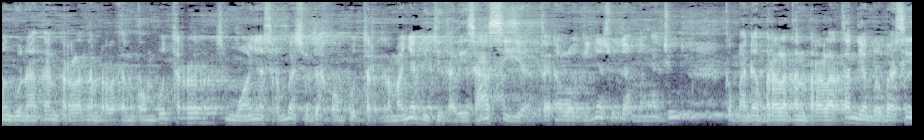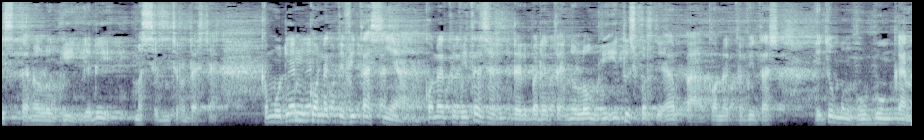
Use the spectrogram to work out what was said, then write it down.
menggunakan peralatan-peralatan komputer, semuanya serba sudah komputer. Namanya digitalisasi ya. Teknologinya sudah mengacu kepada peralatan-peralatan yang berbasis teknologi. Jadi mesin cerdasnya. Kemudian konektivitasnya, konektivitas daripada teknologi itu seperti apa? Konektivitas itu menghubungkan,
